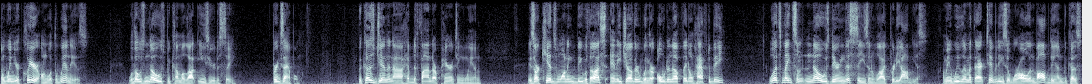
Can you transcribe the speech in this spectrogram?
And when you're clear on what the win is, well, those no's become a lot easier to see. For example, because Jen and I have defined our parenting win, is our kids wanting to be with us and each other when they're old enough they don't have to be? Well, it's made some no's during this season of life pretty obvious. I mean, we limit the activities that we're all involved in because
